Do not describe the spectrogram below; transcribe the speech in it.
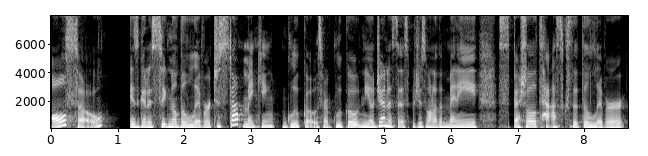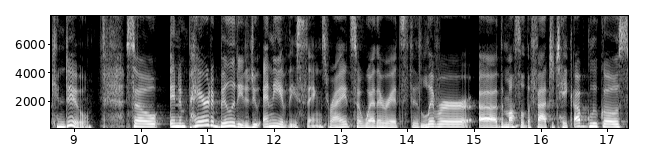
also is going to signal the liver to stop making glucose or gluconeogenesis, which is one of the many special tasks that the liver can do. So, an impaired ability to do any of these things, right? So, whether it's the liver, uh, the muscle, the fat to take up glucose,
